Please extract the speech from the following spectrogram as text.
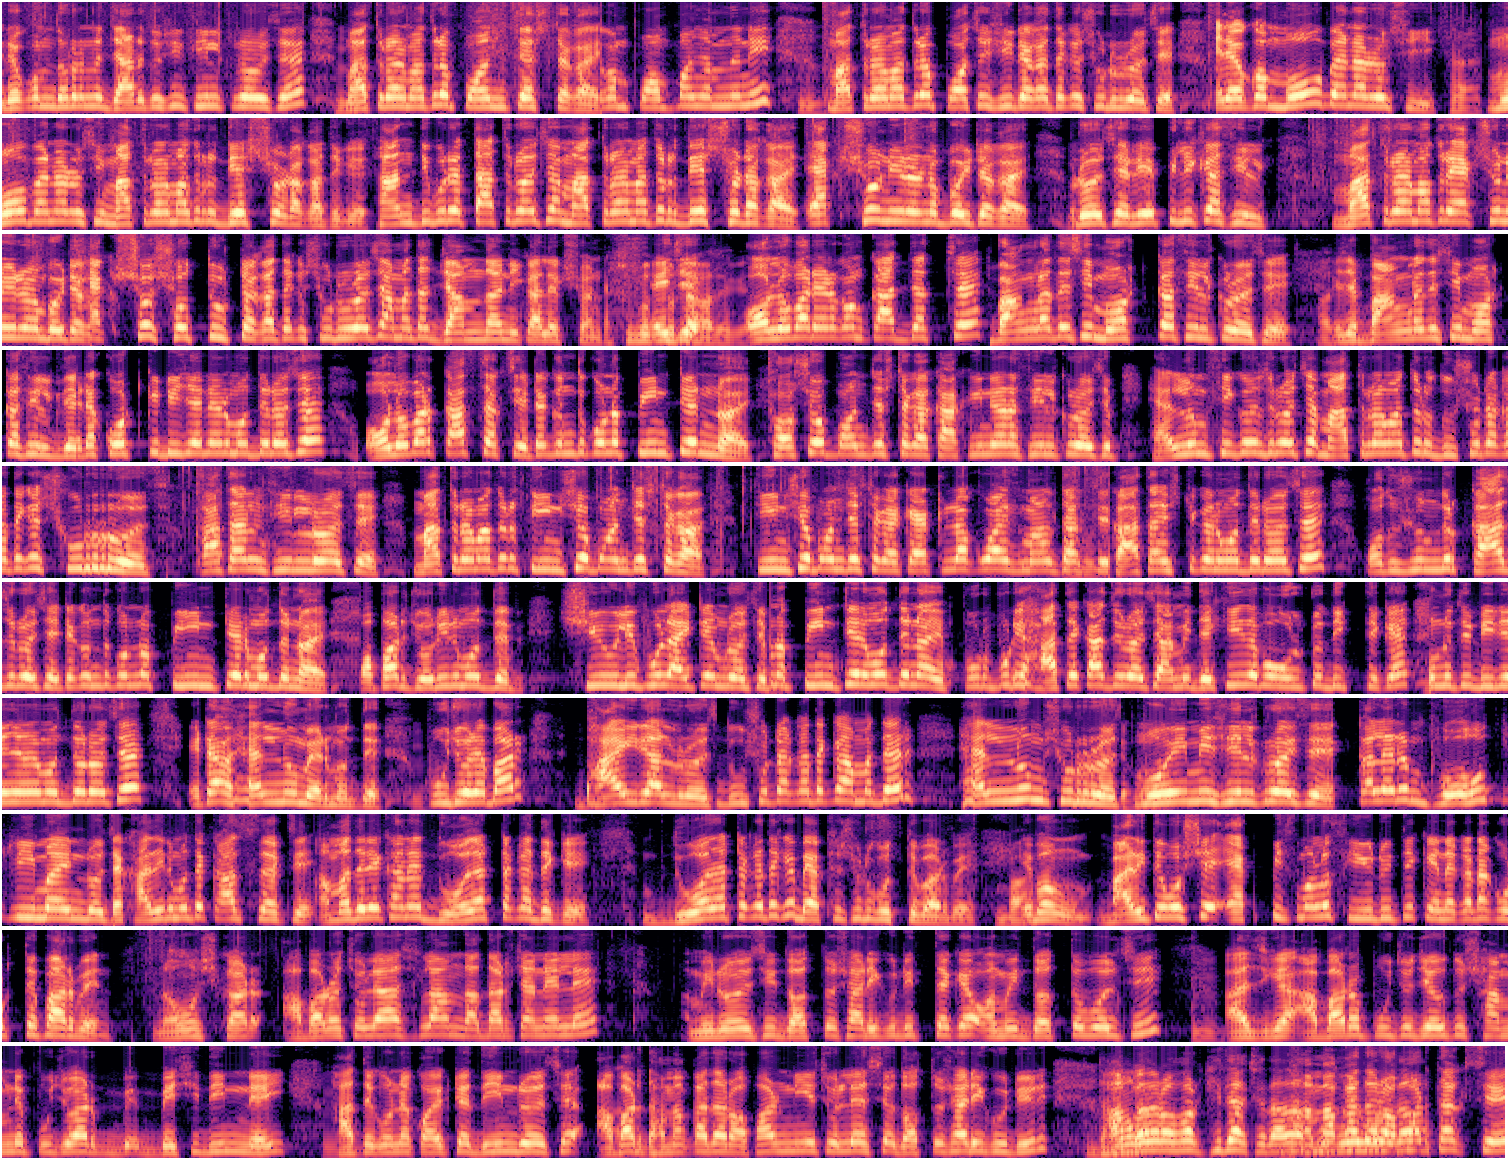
এরকম ধরনের জারদোষী সিল্ক রয়েছে মাত্র আর মাত্র পঞ্চাশ টাকা এরকম পম্পম জামদানি মাত্র আর মাত্র পঁচাশি টাকা থেকে শুরু রয়েছে। এরকম মৌ বেনারসি হ্যাঁ। মৌ বেনারসি মাত্র আর মাত্র দেড়শো টাকা থেকে। শান্তিপুরের তাঁত রয়েছে মাত্র আর মাত্র দেড়শো টাকায় একশো নিরানব্বই টাকায়। রয়েছে রেপ্লিকা সিল্ক মাত্র আর মাত্র একশো নিরানব্বই টাকা একশো সত্তর টাকা থেকে শুরু রয়েছে আমাদের জামদানি কালেকশন এই যে অল ওভার এরকম কাজ যাচ্ছে বাংলাদেশি মটকা সিল্ক রয়েছে। এই যে বাংলাদেশি মটকা সিল্ক এটা কোটকি ডিজাইনের মধ্যে রয়েছে অল ওভার কাজ থাকছে এটা কিন্তু কোনো প্রিন্টের নয়। ছশো পঞ্চাশ টাকা কাকিনারা সিল্ক রয়েছে হ্যান্ডলুম সিকোয়েন্স রয়েছে মাত্র আর মাত্র দুশো টাকা থেকে শুরু রয়েছে। কাতান সিল্ক রয়েছে। মাত্র মাত্র তিনশো পঞ্চাশ টাকা। তিনশো পঞ্চাশ টাকা ক্যাটলগ ওয়াইজ মাল থাকছে। কাঁথা স্টিকের মধ্যে রয়েছে। কত সুন্দর কাজ রয়েছে। এটা কিন্তু কোনো প্রিন্টের মধ্যে নয়। অপার জরির মধ্যে। শিউলি ফুল আইটেম রয়েছে। কোনো প্রিন্টের মধ্যে নয়। পুরোপুরি হাতে কাজ রয়েছে। আমি দেখিয়ে দেবো উল্টো দিক থেকে। উন্নতি ডিজাইনের মধ্যে রয়েছে। এটা হ্যান্ডলুমের মধ্যে। পুজোর এবার ভাইরাল রয়েছে। দুশো টাকা থেকে আমাদের হ্যান্ডলুম শুরু রয়েছে। মহিমি সিল্ক রয়েছে। কালের বহুত রিমাইন্ড রয়েছে। খাদির মধ্যে কাজ থাকছে। আমাদের এখানে দু হাজার টাকা থেকে দু হাজার টাকা থেকে ব্যবসা শুরু করতে পারবে। এবং বাড়িতে বসে এক পিস মালও সিউরিতে কেনাকাটা করতে পারবেন। নমস্কার আবারও চলে আসলাম দাদার চ্যানেলে। আমি রয়েছি দত্ত শাড়িগুটির থেকে অমিত দত্ত বলছি। আজকে আবারও পুজো যেহেতু সামনে পুজো আর বেশি দিন নেই হাতে গোনা কয়েকটা দিন রয়েছে আবার ধামাকাদার অফার নিয়ে চলে এসেছে দত্ত শাড়িগুটির ধামাকাদার অফার কি থাকছে ধামাকাদার অফার থাকছে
